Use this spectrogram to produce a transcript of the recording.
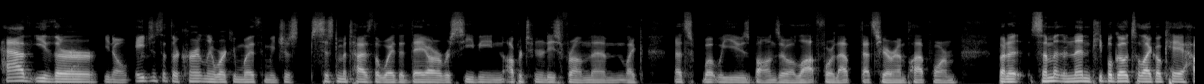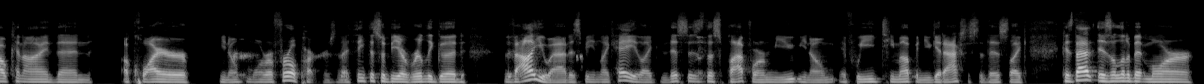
have either you know agents that they're currently working with, and we just systematize the way that they are receiving opportunities from them. Like that's what we use Bonzo a lot for that that CRM platform. But uh, some and then people go to like, okay, how can I then acquire you know more referral partners. And i think this would be a really good value add is being like hey like this is this platform. You you know if we team up and you get access to this like because that is a little bit more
